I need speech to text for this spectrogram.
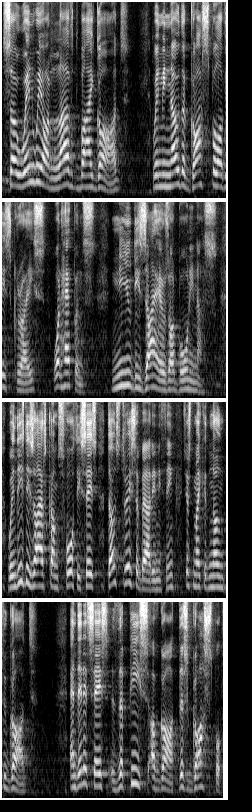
So when we are loved by God, when we know the gospel of His grace, what happens? New desires are born in us. When these desires comes forth, he says, don't stress about anything, just make it known to God. And then it says, the peace of God, this gospel,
